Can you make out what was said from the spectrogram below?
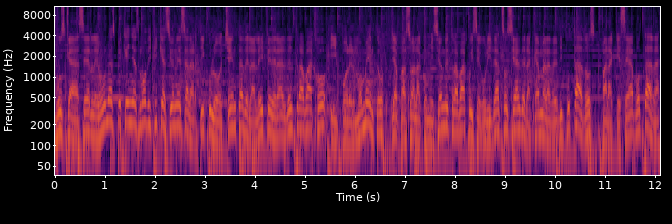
busca hacerle unas pequeñas modificaciones al artículo 80 de la Ley Federal del Trabajo y por el momento ya pasó a la Comisión de Trabajo y Seguridad Social de la Cámara de Diputados para que sea votada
